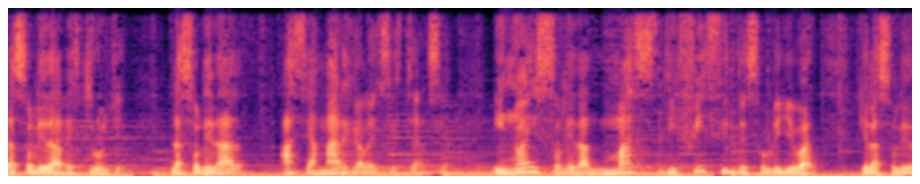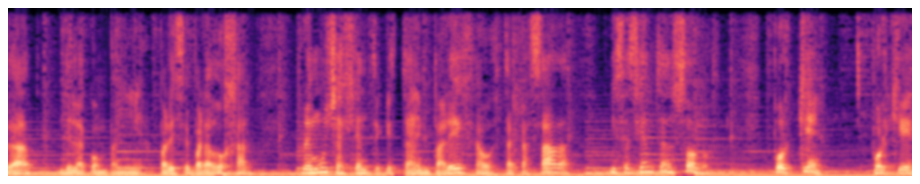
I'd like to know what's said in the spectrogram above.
La soledad destruye. La soledad hace amarga la existencia. Y no hay soledad más difícil de sobrellevar que la soledad de la compañía. Parece paradojal, pero hay mucha gente que está en pareja o está casada y se sienten solos. ¿Por qué? Porque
